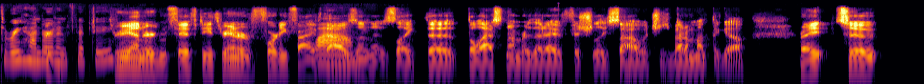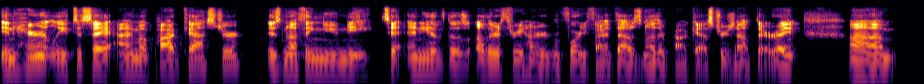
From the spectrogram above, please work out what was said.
350? 350, 345,000 wow. is like the the last number that I officially saw, which was about a month ago. Right? So inherently to say I'm a podcaster is nothing unique to any of those other 345,000 other podcasters out there, right? Um,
